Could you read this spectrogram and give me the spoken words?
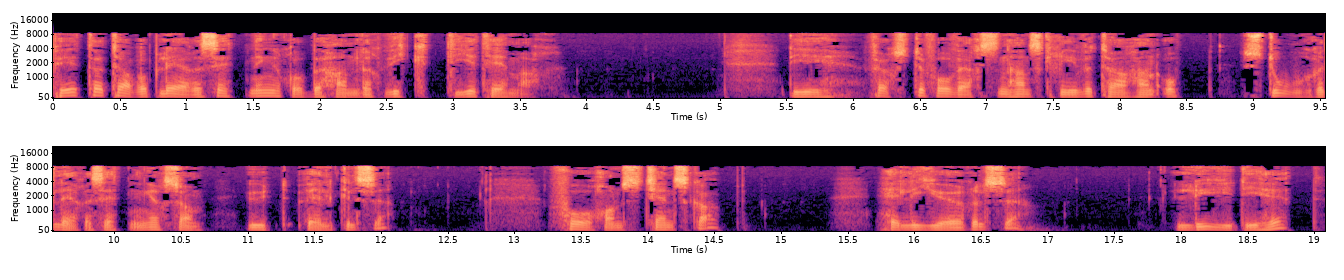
Peter tar opp læresetninger og behandler viktige temaer. De første få versene han skriver, tar han opp store læresetninger som utvelgelse, forhåndskjennskap, helliggjørelse, lydighet,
